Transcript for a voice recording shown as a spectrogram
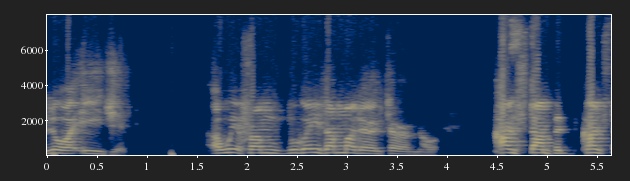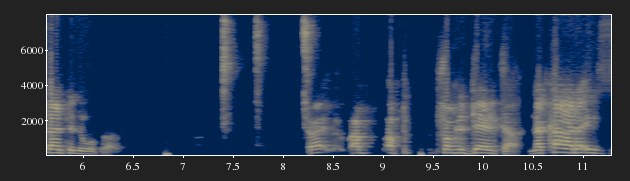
Lower Egypt, away from we're going to use a modern term now, Constant, Constantinople. Right? Up, up from the Delta. Nakada is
